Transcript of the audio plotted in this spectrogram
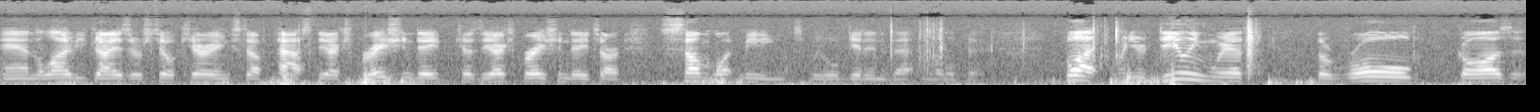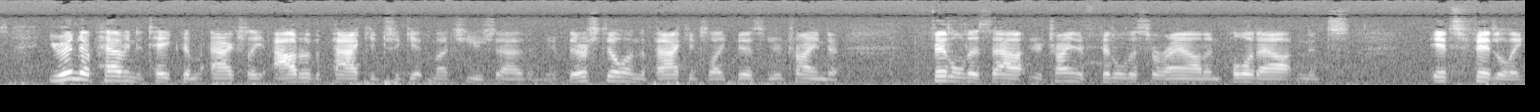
and a lot of you guys are still carrying stuff past the expiration date because the expiration dates are somewhat meaningless. We will get into that in a little bit. But when you're dealing with the rolled gauzes, you end up having to take them actually out of the package to get much use out of them. If they're still in the package like this and you're trying to fiddle this out, you're trying to fiddle this around and pull it out and it's it's fiddly.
